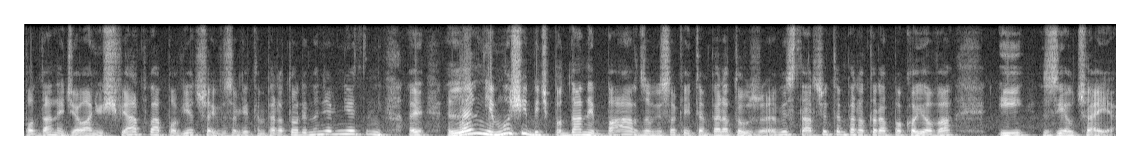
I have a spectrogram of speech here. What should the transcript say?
poddane działaniu światła, powietrza i wysokiej temperatury. No nie, nie, nie, len nie musi być poddany bardzo wysokiej temperaturze, wystarczy temperatura pokojowa i zjełczeje.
